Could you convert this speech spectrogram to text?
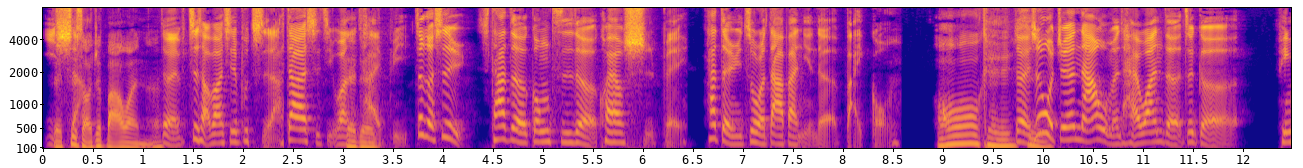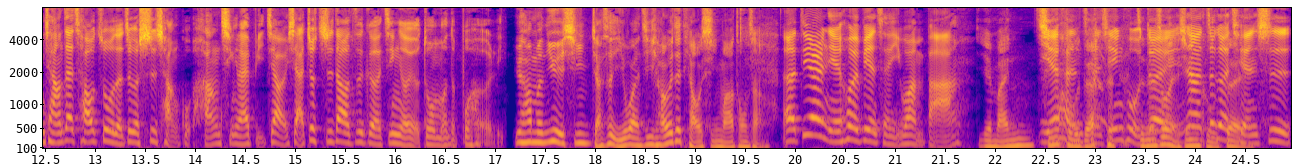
以上，至少就八万了。对，至少八万其实不止啦，大概十几万的台币。对对，这个是他的工资的快要十倍，他等于做了大半年的白工。OK，对，所以我觉得拿我们台湾的这个。平常在操作的这个市场行情来比较一下，就知道这个金额有多么的不合理。因为他们月薪假设一万七，还会再调薪吗？通常，呃，第二年会变成一万八，也蛮也很很辛苦。对，那这个钱是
